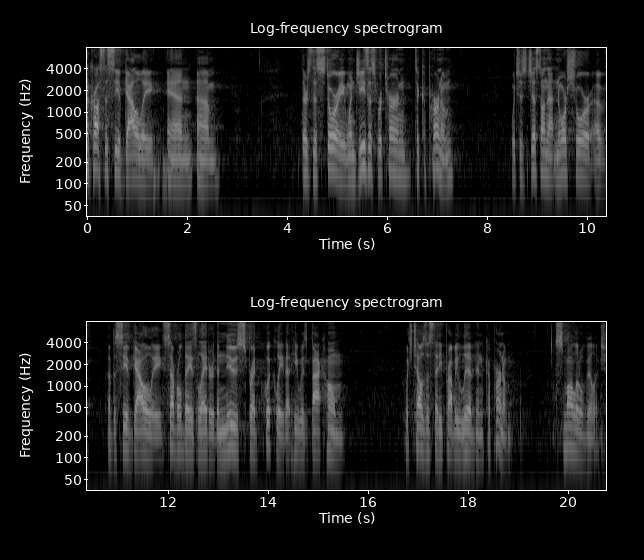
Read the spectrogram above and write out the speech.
across the Sea of Galilee, and um, there's this story when Jesus returned to Capernaum which is just on that north shore of, of the Sea of Galilee, several days later, the news spread quickly that he was back home, which tells us that he probably lived in Capernaum, a small little village.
